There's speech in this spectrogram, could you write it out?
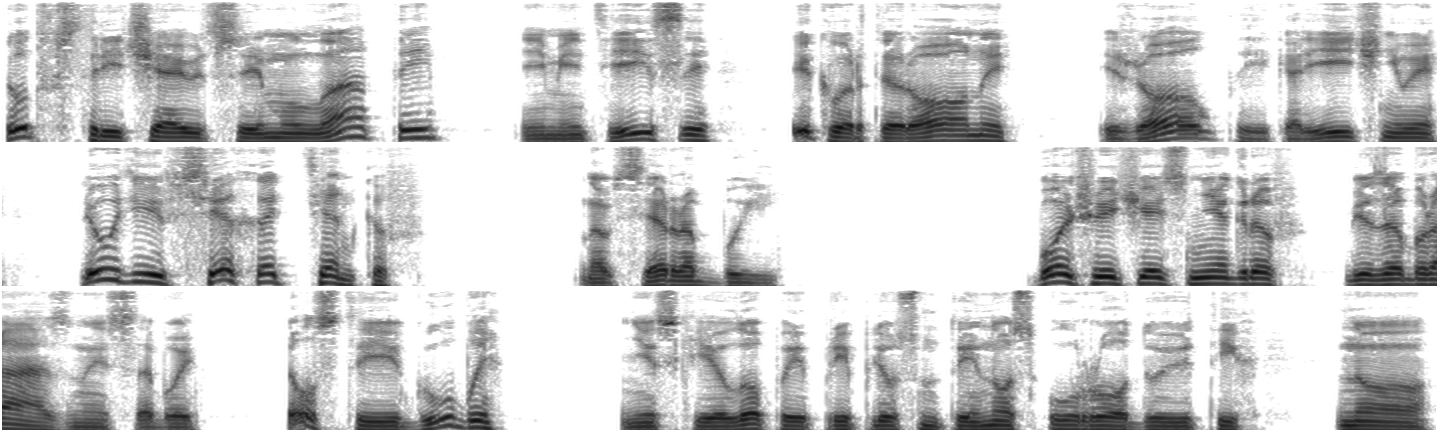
Тут встречаются и мулаты, и метисы, и квартероны, и желтые, и коричневые, люди всех оттенков, но все рабы. Большая часть негров безобразны с собой. Толстые губы, низкие лоб и приплюснутый нос уродуют их, но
